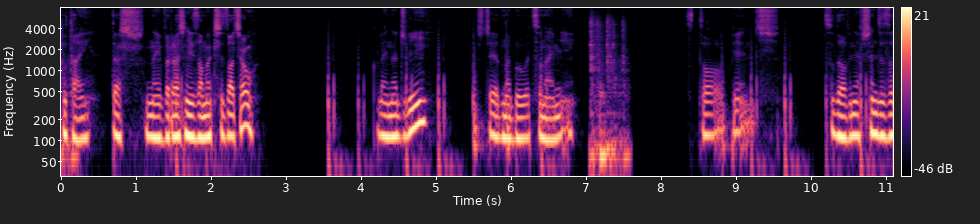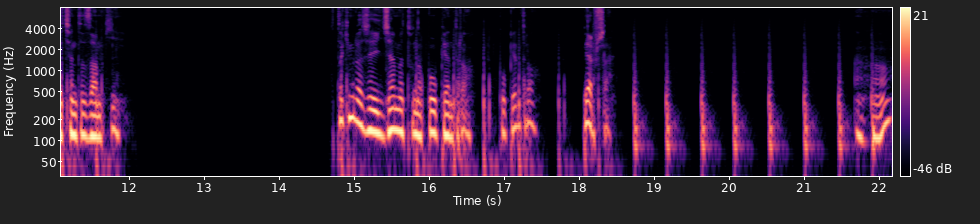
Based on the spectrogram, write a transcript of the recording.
Tutaj też najwyraźniej zamek się zaciął. Kolejne drzwi. Jeszcze jedne były co najmniej. 105. Cudownie, wszędzie zacięte zamki. W takim razie idziemy tu na półpiętro. Półpiętro? Pierwsze. Aha.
